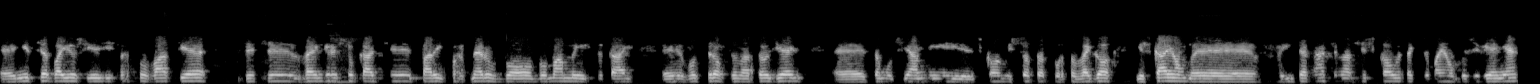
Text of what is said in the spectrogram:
E, Nie trzeba już jeździć na Słowację czy, czy Węgry szukać e, starych partnerów, bo, bo mamy ich tutaj e, w Ostrowcu na co dzień. Są uczniami szkoły mistrzostwa sportowego, mieszkają w internacie naszej szkoły, także mają wyżywienie.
